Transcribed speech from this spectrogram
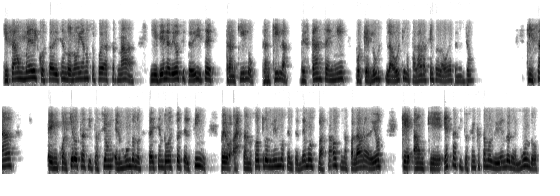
Quizá un médico está diciendo, no, ya no se puede hacer nada. Y viene Dios y te dice, tranquilo, tranquila, descansa en mí, porque la última palabra siempre la voy a tener yo. Quizá en cualquier otra situación, el mundo nos está diciendo esto es el fin, pero hasta nosotros mismos entendemos, basados en la palabra de Dios, que aunque esta situación que estamos viviendo en el mundo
